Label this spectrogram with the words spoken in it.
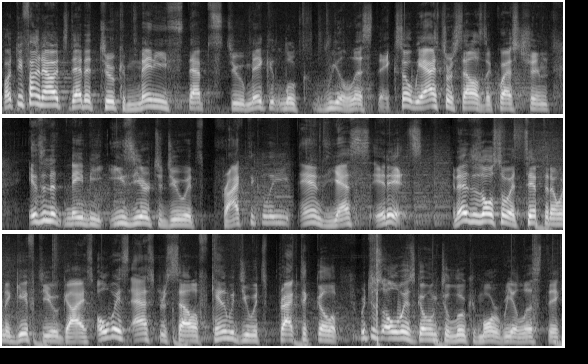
but we found out that it took many steps to make it look realistic. So we asked ourselves the question, isn't it maybe easier to do it practically? And yes, it is. And that is also a tip that I want to give to you guys. Always ask yourself, can we do it practical, which is always going to look more realistic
